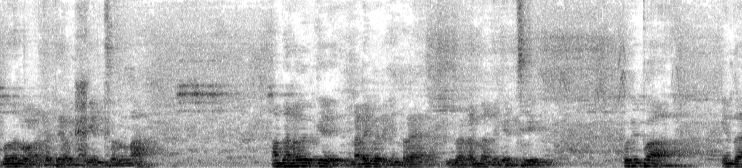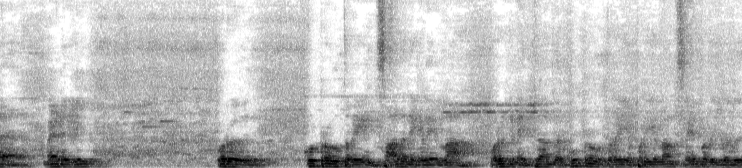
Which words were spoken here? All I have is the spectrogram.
முதல் வணக்கத்தை வைக்கிறேன்னு சொல்லலாம். அந்த அளவிற்கு நடைபெறுகின்ற இந்த நல்ல நிகழ்ச்சி குறிப்பாக இந்த மேடையில் ஒரு கூட்டுறவுத்துறையின் சாதனைகளை எல்லாம் ஒருங்கிணைத்து அந்த கூட்டுறவுத்துறை எப்படியெல்லாம் செயல்படுகிறது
